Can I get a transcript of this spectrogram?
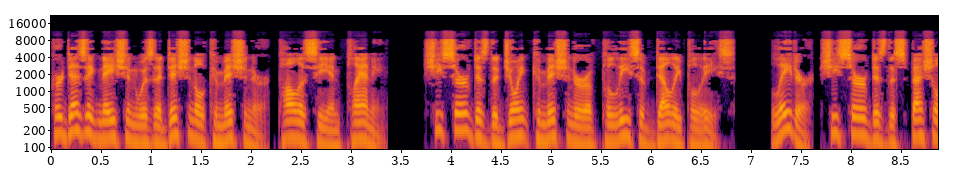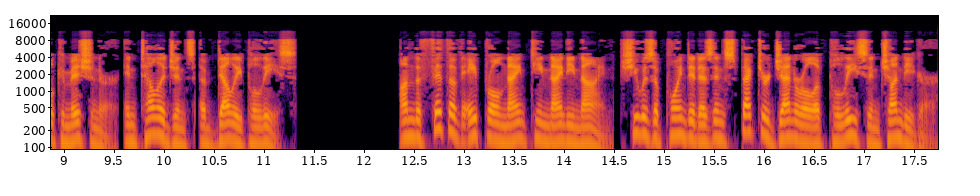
Her designation was Additional Commissioner Policy and Planning. She served as the Joint Commissioner of Police of Delhi Police. Later, she served as the Special Commissioner Intelligence of Delhi Police. On 5 April 1999, she was appointed as Inspector General of Police in Chandigarh.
